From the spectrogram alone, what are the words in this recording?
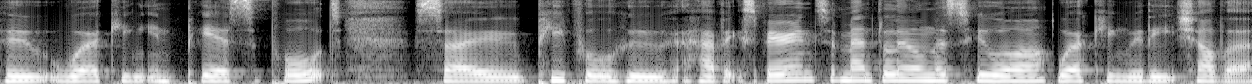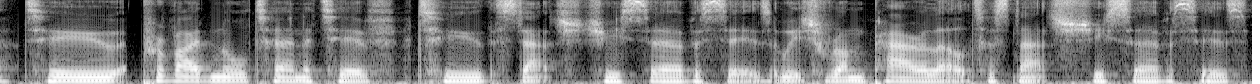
who working in peer support. So people who have experience of mental illness who are working with each other to provide an alternative to the statutory services, which run parallel to statutory services.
